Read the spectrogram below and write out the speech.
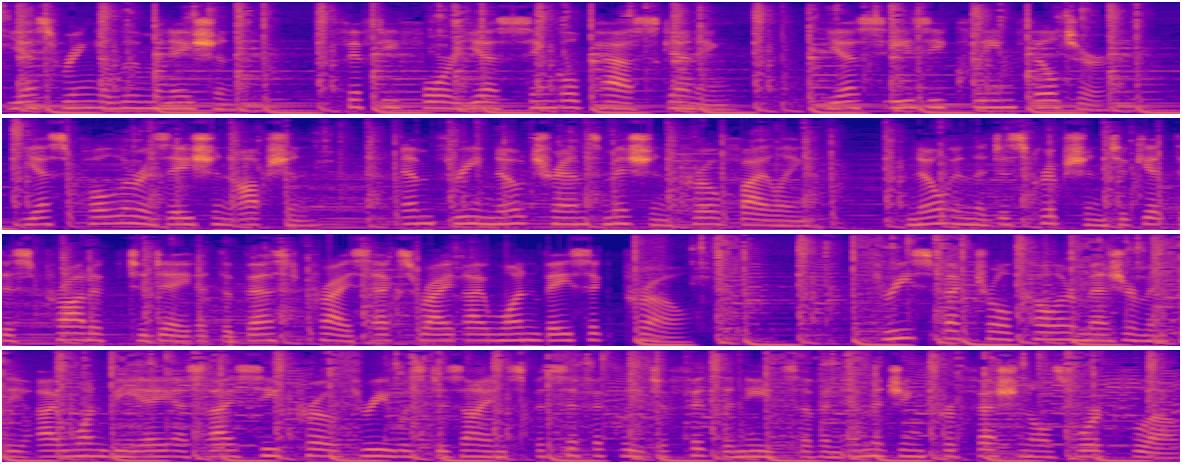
yes ring illumination, 54 yes single pass scanning, Yes Easy Clean Filter, Yes Polarization Option, M3 No Transmission Profiling, no in the description to get this product today at the best price. X-Rite i1 Basic Pro. 3 Spectral Color Measurement. The i1 BASIC Pro 3 was designed specifically to fit the needs of an imaging professional's workflow.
